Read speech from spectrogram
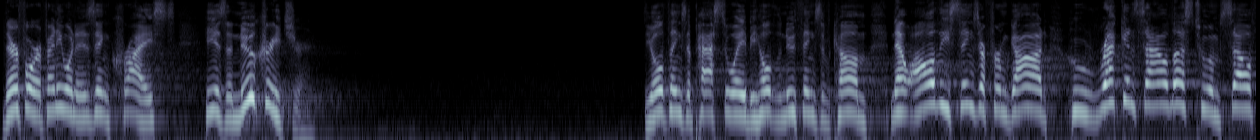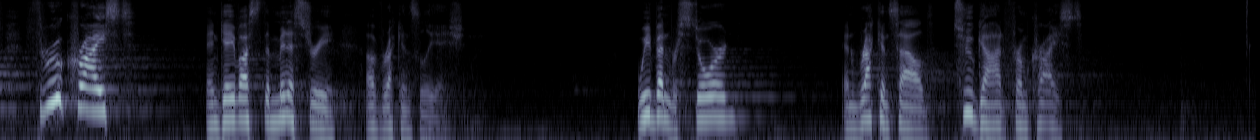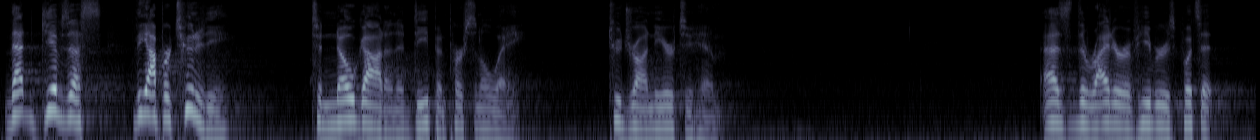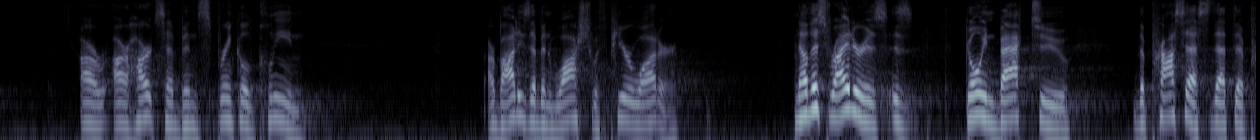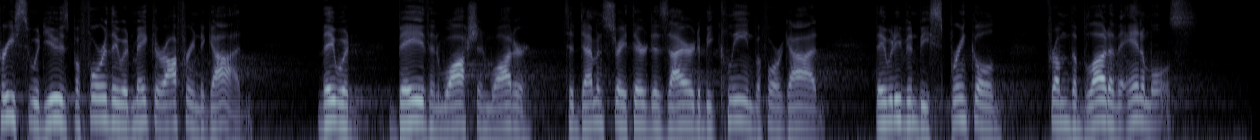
Therefore, if anyone is in Christ, he is a new creature. The old things have passed away. Behold, the new things have come. Now, all these things are from God who reconciled us to himself through Christ and gave us the ministry of reconciliation. We've been restored and reconciled to God from Christ. That gives us the opportunity to know God in a deep and personal way, to draw near to Him. As the writer of Hebrews puts it, our, our hearts have been sprinkled clean. Our bodies have been washed with pure water. Now, this writer is, is going back to the process that the priests would use before they would make their offering to God. They would bathe and wash in water to demonstrate their desire to be clean before God. They would even be sprinkled from the blood of animals,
